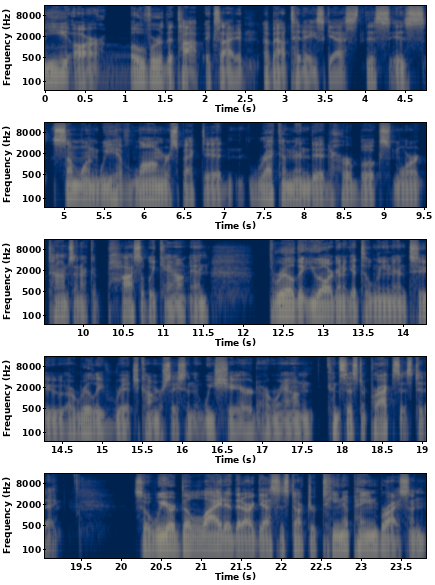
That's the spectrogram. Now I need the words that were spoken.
We are over the top excited about today's guest. This is someone we have long respected, recommended her books more times than I could possibly count, and thrilled that you all are going to get to lean into a really rich conversation that we shared around consistent practices today. So, we are delighted that our guest is Dr. Tina Payne Bryson.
